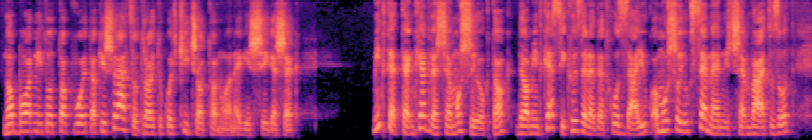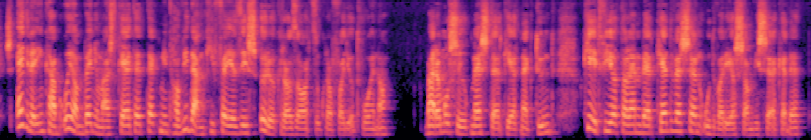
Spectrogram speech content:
Napbarnítottak voltak, és látszott rajtuk, hogy kicsattanóan egészségesek. Mindketten kedvesen mosolyogtak, de amint Keszi közeledett hozzájuk, a mosolyuk szemernit sem változott, és egyre inkább olyan benyomást keltettek, mintha vidám kifejezés örökre az arcukra fagyott volna. Bár a mosolyuk mesterkértnek tűnt, két fiatalember kedvesen, udvariasan viselkedett.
